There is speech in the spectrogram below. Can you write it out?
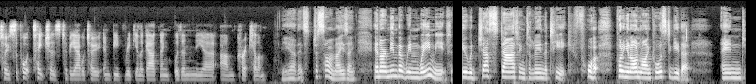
to support teachers to be able to embed regular gardening within their um, curriculum. Yeah, that's just so amazing. And I remember when we met, you were just starting to learn the tech for putting an online course together. And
